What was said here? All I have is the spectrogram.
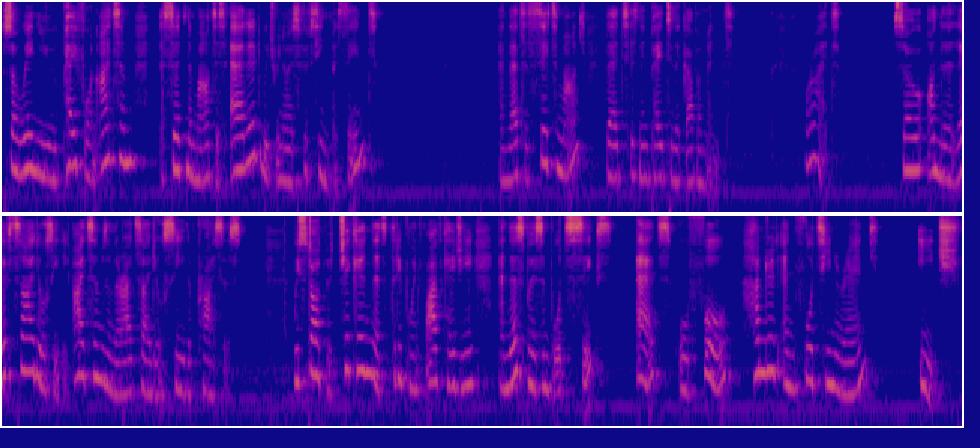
So when you pay for an item, a certain amount is added, which we know is 15% and that's a set amount that is then paid to the government. Alright, so on the left side you'll see the items, and the right side you'll see the prices. We start with chicken, that's 3.5 kg, and this person bought 6 at or for 114 Rand each.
